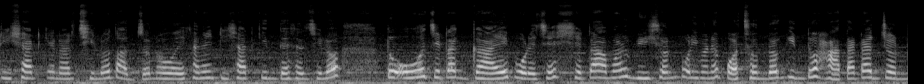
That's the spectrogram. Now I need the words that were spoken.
টি শার্ট কেনার ছিল, তার জন্য ও এখানে টি শার্ট কিনতে এসেছিল। তো ও যেটা গায়ে পড়েছে, সেটা আমার ভীষণ পরিমাণে পছন্দ, কিন্তু হাতাটার জন্য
